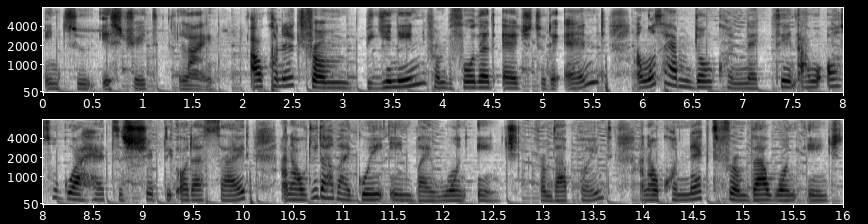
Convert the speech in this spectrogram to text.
into a straight line. I'll connect from beginning from the folded edge to the end. And once I am done connecting I will also go ahead to shape the other side. And I'll do that by going in by one inch from that point. And I'll connect from that one inch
